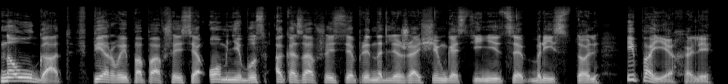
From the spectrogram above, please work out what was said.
наугад в первый попавшийся омнибус, оказавшийся принадлежащим гостинице «Бристоль», и поехали.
